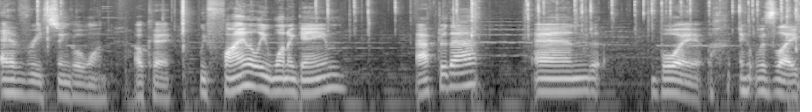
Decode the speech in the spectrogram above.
Every single one. Okay, we finally won a game after that, and boy, it was like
